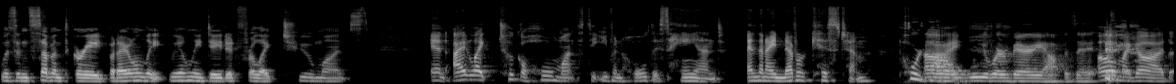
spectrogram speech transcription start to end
was in seventh grade, but I only we only dated for like two months. And I like took a whole month to even hold his hand. And then I never kissed him. Poor guy. Oh, we were very opposite. oh my God.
